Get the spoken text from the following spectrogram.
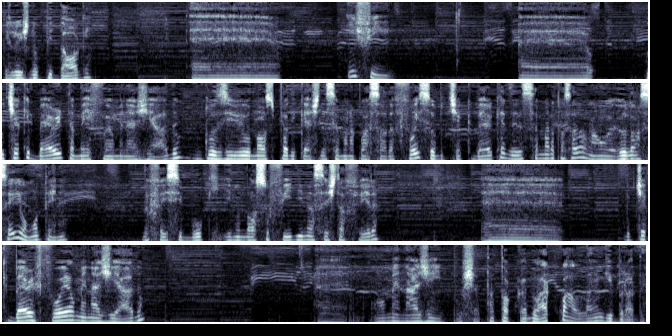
pelo Snoop Dogg. É, enfim, é, o Chuck Berry também foi homenageado. Inclusive o nosso podcast da semana passada foi sobre Chuck Berry, quer dizer, semana passada não, eu lancei ontem, né? no Facebook e no nosso feed na sexta-feira. É, Chuck Berry foi homenageado. É, uma homenagem, puxa, tá tocando Aqualung, brother.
